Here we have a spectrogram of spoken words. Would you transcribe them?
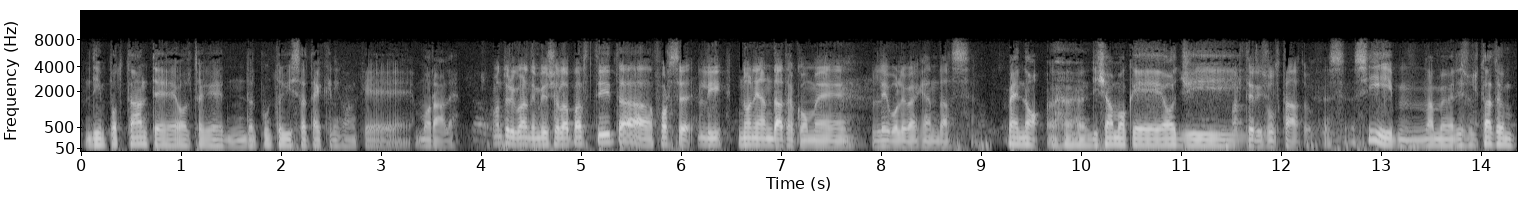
di importante oltre che dal punto di vista tecnico anche morale. Per quanto riguarda invece la partita, forse lì non è andata come lei voleva che andasse. Beh no, diciamo che oggi... A parte il risultato? Sì, vabbè, il risultato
